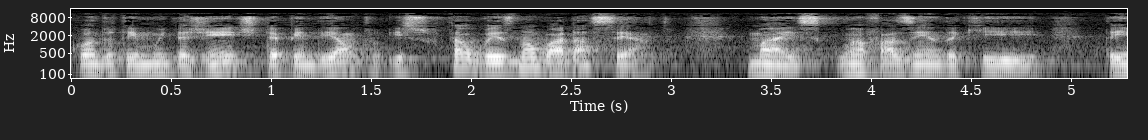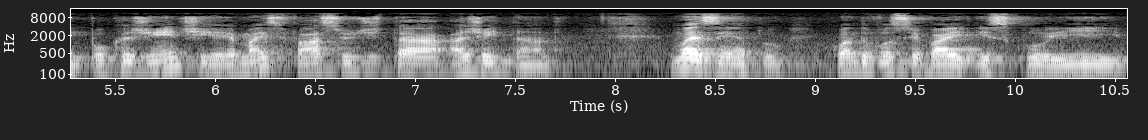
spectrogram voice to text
quando tem muita gente dependendo, isso talvez não vá dar certo. Mas uma fazenda que tem pouca gente, é mais fácil de estar tá ajeitando. Um exemplo, quando você vai excluir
